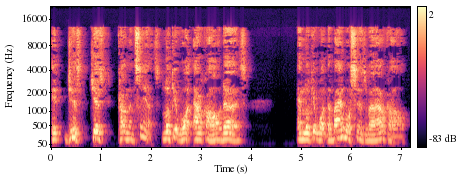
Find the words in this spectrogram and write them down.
It just, just common sense. Look at what alcohol does and look at what the Bible says about alcohol.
